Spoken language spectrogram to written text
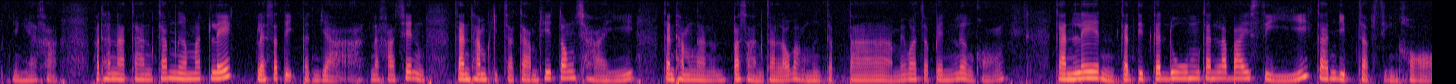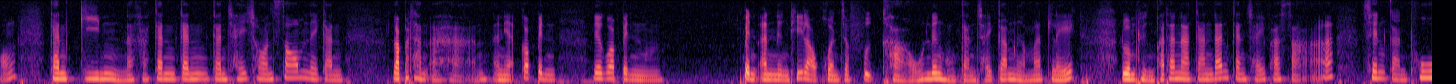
ดอย่างเงี้ยค่ะ พัฒนาการกล้ามเนื้อมัดเล็ก และสติปัญญานะคะ เช่น การทำกิจกรรมที่ต้องใช้การทำงานประสานกันระหว่างมือกับตา ไม่ว่าจะเป็นเรื่องของการเล่น การติดกระดุม การระบายสี การหยิบจับสิ่งของ การกินนะคะ การการการใช้ช้อนซ่อมในการรับประทานอาหาร อันเนี้ยก็เป็นเรียกว่าเป็น เป็นอันหนึ่งที่เราควรจะฝึกเขาเรื่องของการใช้กล้ามเนื้อมัดเล็ก รวมถึงพัฒนาการด้านการใช้ภาษา เช่นการพู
